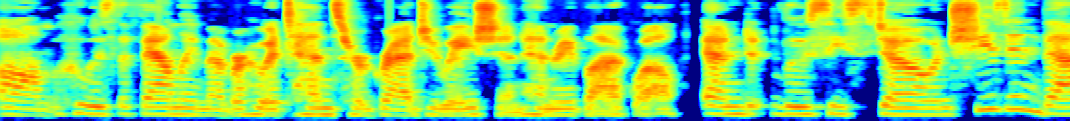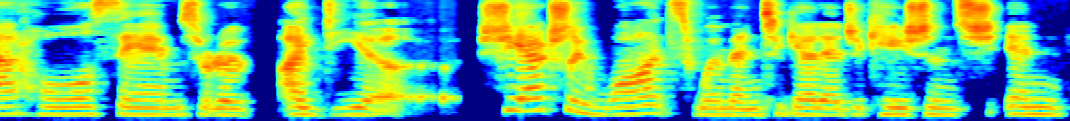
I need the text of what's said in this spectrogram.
um, who is the family member who attends her graduation henry blackwell and lucy stone she's in that whole same sort of idea idea. She actually wants women to get educations and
